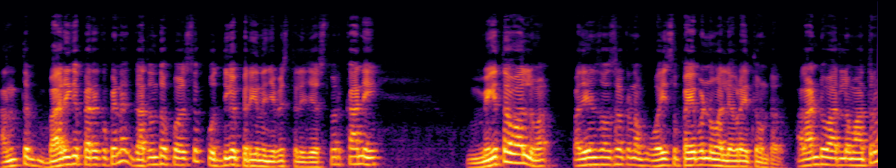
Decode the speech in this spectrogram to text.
అంత భారీగా పెరగకపోయినా గతంతో పోలిస్తే కొద్దిగా పెరిగిందని చెప్పేసి తెలియజేస్తున్నారు. కానీ మిగతా వాళ్ళు పదిహేను సంవత్సరాల కన్నా వయసు పైబడిన వాళ్ళు ఎవరైతే ఉంటారో అలాంటి వారిలో మాత్రం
